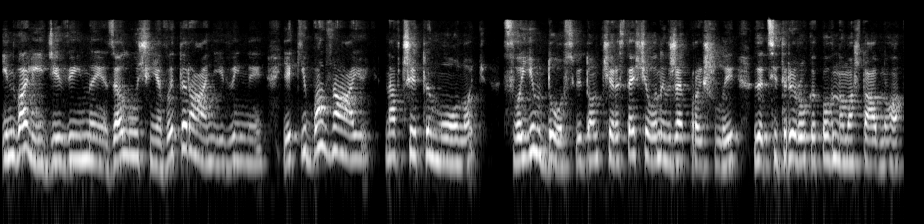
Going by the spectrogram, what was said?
інвалідів війни, залучення ветеранів війни, які бажають навчити молодь своїм досвідом через те, що вони вже пройшли за ці три роки повномасштабного,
